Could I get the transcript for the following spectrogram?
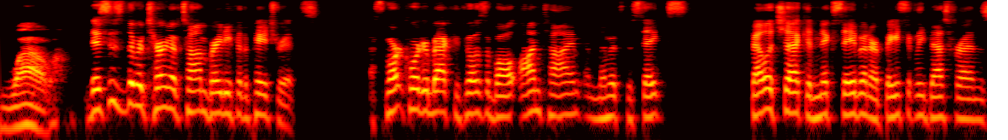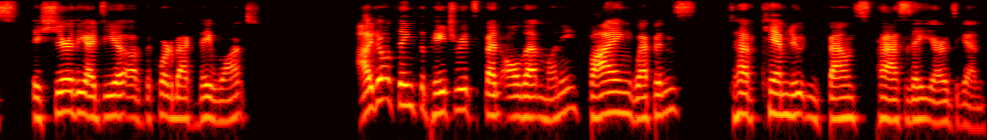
Wow. This is the return of Tom Brady for the Patriots. A smart quarterback who throws the ball on time and limits mistakes. Belichick and Nick Saban are basically best friends. They share the idea of the quarterback they want. I don't think the Patriots spent all that money buying weapons to have Cam Newton bounce passes eight yards again.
